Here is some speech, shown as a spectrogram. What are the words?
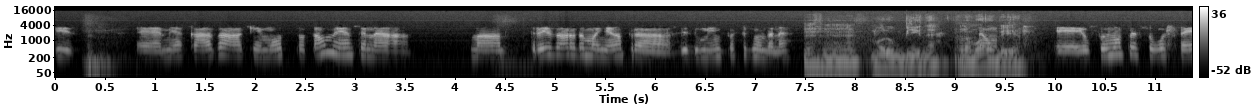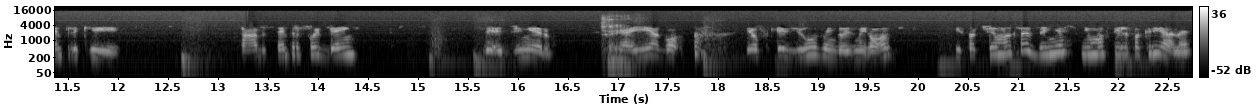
Isso. É, minha casa queimou totalmente na, na três horas da manhã para de domingo para segunda, né? Uhum. Morumbi, né? No Morumbi. É, eu fui uma pessoa sempre que, sabe, sempre fui bem de dinheiro. Sim. E aí agora eu fiquei viúva em 2011 e só tinha uma casinha e uma filha para criar, né?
